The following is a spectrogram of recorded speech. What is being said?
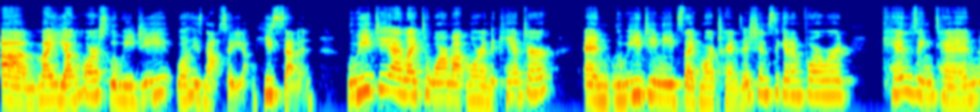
um, my young horse, Luigi, well, he's not so young, he's seven. Luigi, I like to warm up more in the canter, and Luigi needs like more transitions to get him forward. Kensington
